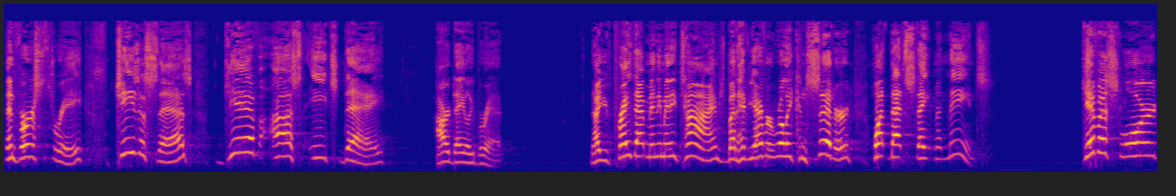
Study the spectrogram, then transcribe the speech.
In verse 3, Jesus says, Give us each day our daily bread. Now, you've prayed that many, many times, but have you ever really considered what that statement means? Give us, Lord,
